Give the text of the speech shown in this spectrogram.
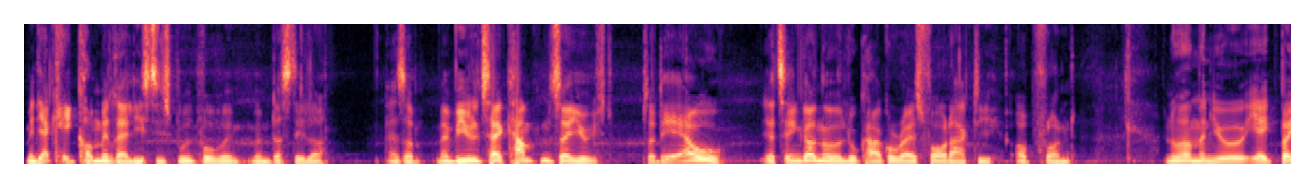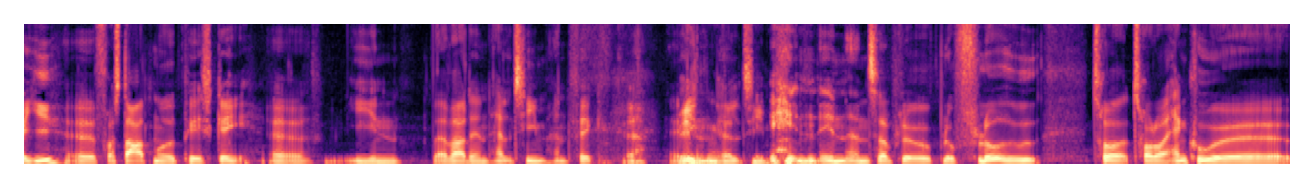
Men jeg kan ikke komme med et realistisk bud på, hvem, hvem der stiller. Altså, men vi vil tage kampen seriøst. Så det er jo, jeg tænker, noget Lukaku Rashford-agtigt up front. Nu har man jo Erik Bailly øh, fra start mod PSG øh, i en, hvad var det, en halv time, han fik? Ja, hvilken halv time? Inden, inden han så blev, blev flået ud. Tror, tror du, at han kunne øh,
